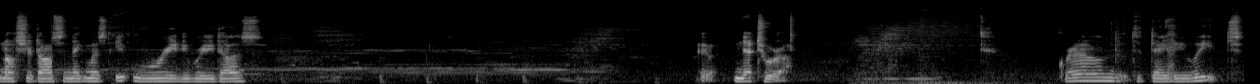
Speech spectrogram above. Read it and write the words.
Nostradamus Enigmas. It really, really does. Anyway, Natura. Ground the daily wheat,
